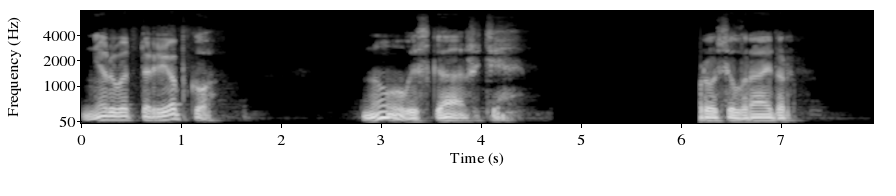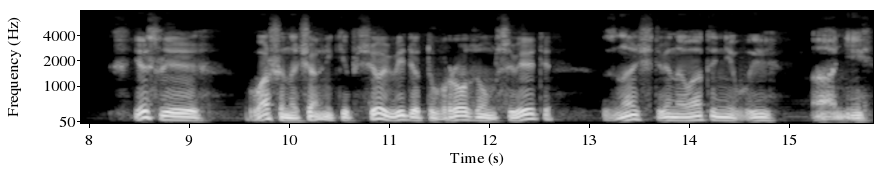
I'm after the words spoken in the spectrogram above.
нервотрепку?» «Ну, вы скажете» бросил Райдер. «Если ваши начальники все видят в розовом свете, значит, виноваты не вы, а они».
